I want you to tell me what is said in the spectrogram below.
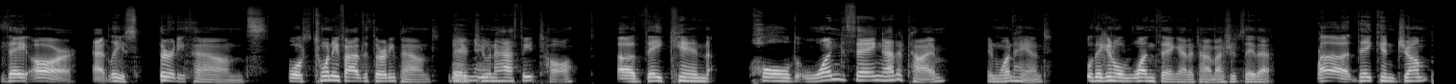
they are at least 30 pounds. Well, it's 25 to 30 pounds. They're Mhm. two and a half feet tall. Uh, they can hold one thing at a time in one hand. Well, they can hold one thing at a time. I should say that. Uh, they can jump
